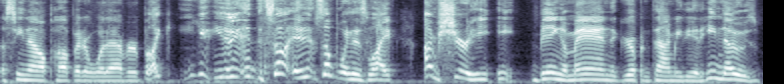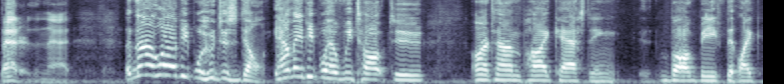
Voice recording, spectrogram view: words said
a senile puppet or whatever. But like, you, you, at some at some point in his life, I'm sure he, he, being a man that grew up in the time he did, he knows better than that. There are a lot of people who just don't. How many people have we talked to on our time podcasting, Bog Beef, that like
